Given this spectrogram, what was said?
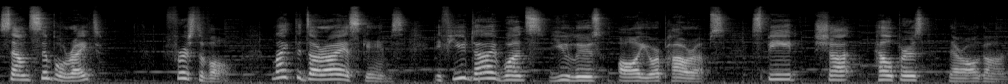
Sounds simple, right? First of all, like the Darius games, if you die once, you lose all your power ups. Speed, shot, helpers, they're all gone.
